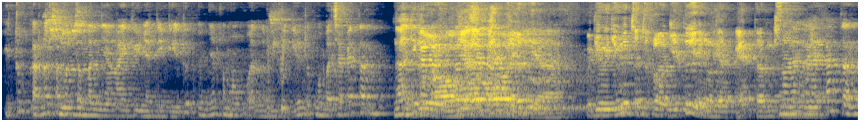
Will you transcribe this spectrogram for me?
itu karena teman-teman yang IQ-nya tinggi itu punya kemampuan lebih tinggi untuk membaca pattern Nah, ini kan Oh, ya, pattern. iya. Ujung-ujungnya cocok logi itu ya ngelihat pattern Nah, sebenarnya. lihat pattern.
